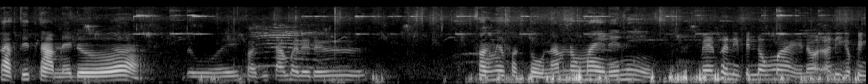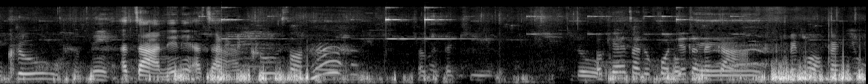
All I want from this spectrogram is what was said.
ฝากติดตามในอยเด้อ โดยฝากติดตามไปเลยเด้อฟังเนื้อฝักโตน้ำน้องใหม่ได้นี่แม่เพื่อนนี่เป็นน้องใหม่เนาะอันนี้ก็เป็นครูนี่อาจารย์นี่นี่อาจาอันรนี้ย์เป็นครูสอนให้สอนพันตะคีโดโอเคจ้ะทุกคนโอเคเดี๋ยวจะรายการไปพอกันอยู่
